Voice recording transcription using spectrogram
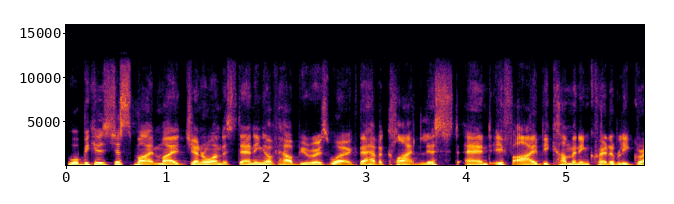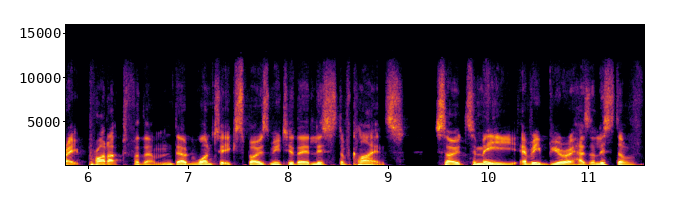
Well, because just my, my general understanding of how bureaus work, they have a client list. And if I become an incredibly great product for them, they'd want to expose me to their list of clients. So to me, every bureau has a list of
